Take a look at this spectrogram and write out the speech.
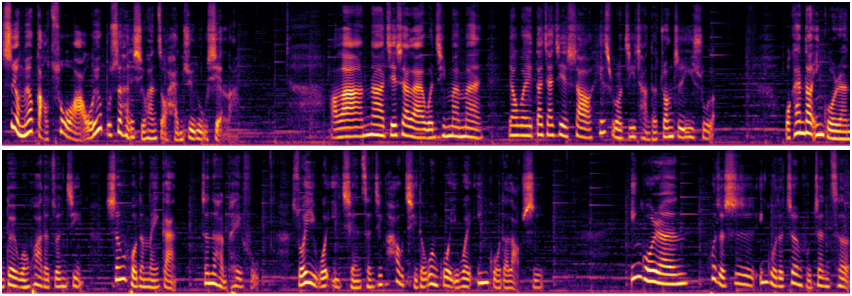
是有没有搞错啊？我又不是很喜欢走韩剧路线啦。好啦，那接下来文青漫漫要为大家介绍 Heathrow 机场的装置艺术了。我看到英国人对文化的尊敬，生活的美感，真的很佩服。所以我以前曾经好奇地问过一位英国的老师，英国人。或者是英国的政府政策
